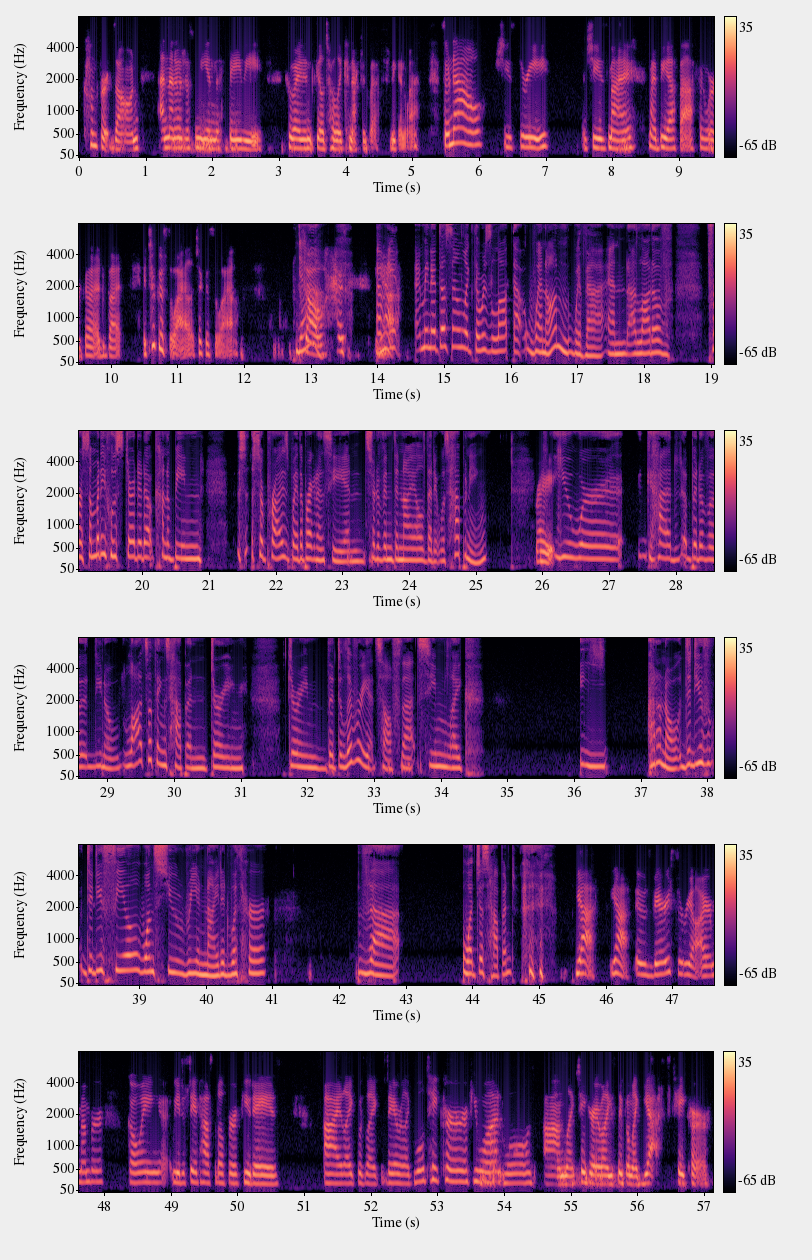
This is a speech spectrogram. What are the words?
comfort zone. And then it was just me and this baby who I didn't feel totally connected with to begin with. So now she's three and she's my my BFF and we're good. But it took us a while. It took us a while. Yeah. So, yeah. I mean, I mean, it does sound like there was a lot that went on with that, and a lot of for somebody who started out kind of being surprised by the pregnancy and sort of in denial that it was happening. Right. You were had a bit of a you know lots of things happen during during the delivery itself that seemed like I don't know. Did you did you feel once you reunited with her that what just happened? yeah, yeah. It was very surreal. I remember going. We had to stay at the hospital for a few days, I like was like they were like, "We'll take her if you want. We'll um like take her while you sleep." I'm like, "Yes, take her."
